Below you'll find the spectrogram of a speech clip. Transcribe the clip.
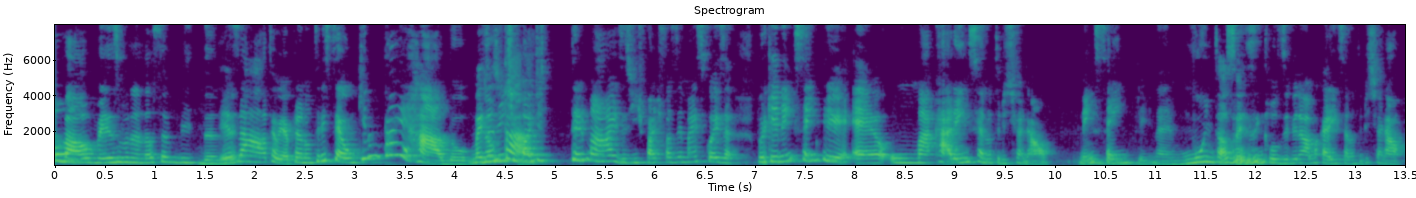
normal mesmo na nossa vida, né? Exato, eu ia pra nutrição, que não tá errado, mas Não a gente tá. pode ter mais, a gente pode fazer mais coisa, porque nem sempre é uma carência nutricional. Nem Uhum. sempre, né? Muitas vezes, inclusive, não é uma carência nutricional.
